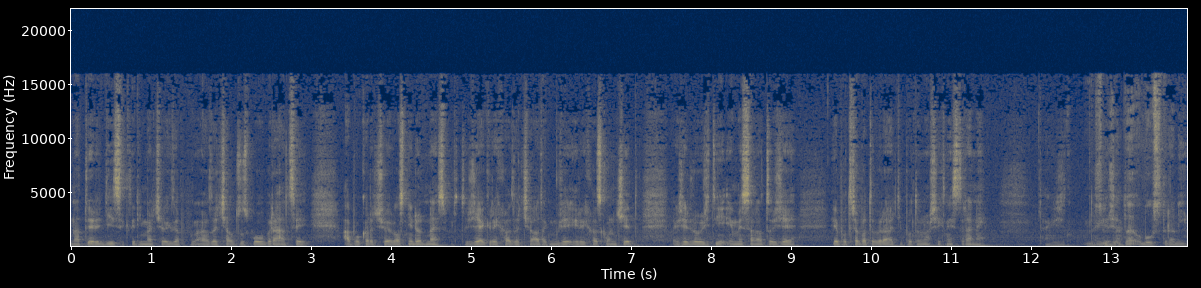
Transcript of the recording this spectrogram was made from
na ty lidi, se kterými člověk zap- začal tu spolupráci a pokračuje vlastně do dnes, protože jak rychle začala, tak může i rychle skončit, takže je důležitý i myslet na to, že je potřeba to vrátit potom na všechny strany. Takže, Myslím, takže že tak. to je oboustranný.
